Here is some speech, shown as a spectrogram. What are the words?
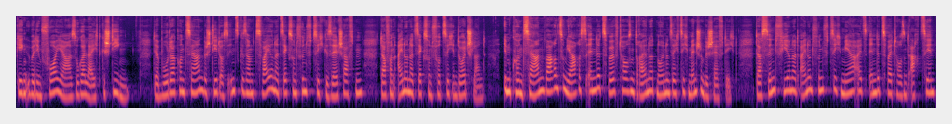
gegenüber dem Vorjahr sogar leicht gestiegen. Der Boda-Konzern besteht aus insgesamt 256 Gesellschaften, davon 146 in Deutschland. Im Konzern waren zum Jahresende 12.369 Menschen beschäftigt. Das sind 451 mehr als Ende 2018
